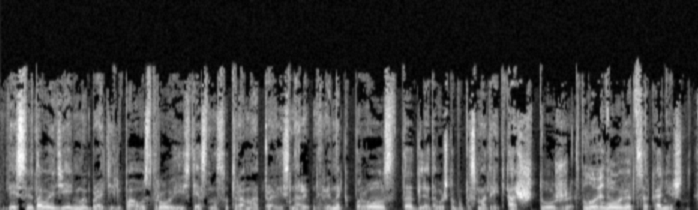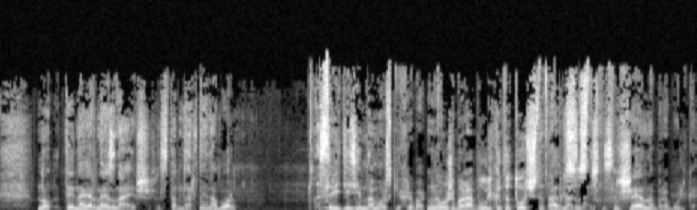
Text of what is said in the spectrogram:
весь световой день мы бродили по острову, и, естественно, с утра мы отправились на рыбный рынок просто для того, чтобы посмотреть, а что же Ловит. ловится, конечно. Ну, ты, наверное, знаешь стандартный набор средиземноморских рыбаков. Ну уж барабулька-то точно там Однозначно, совершенно барабулька.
